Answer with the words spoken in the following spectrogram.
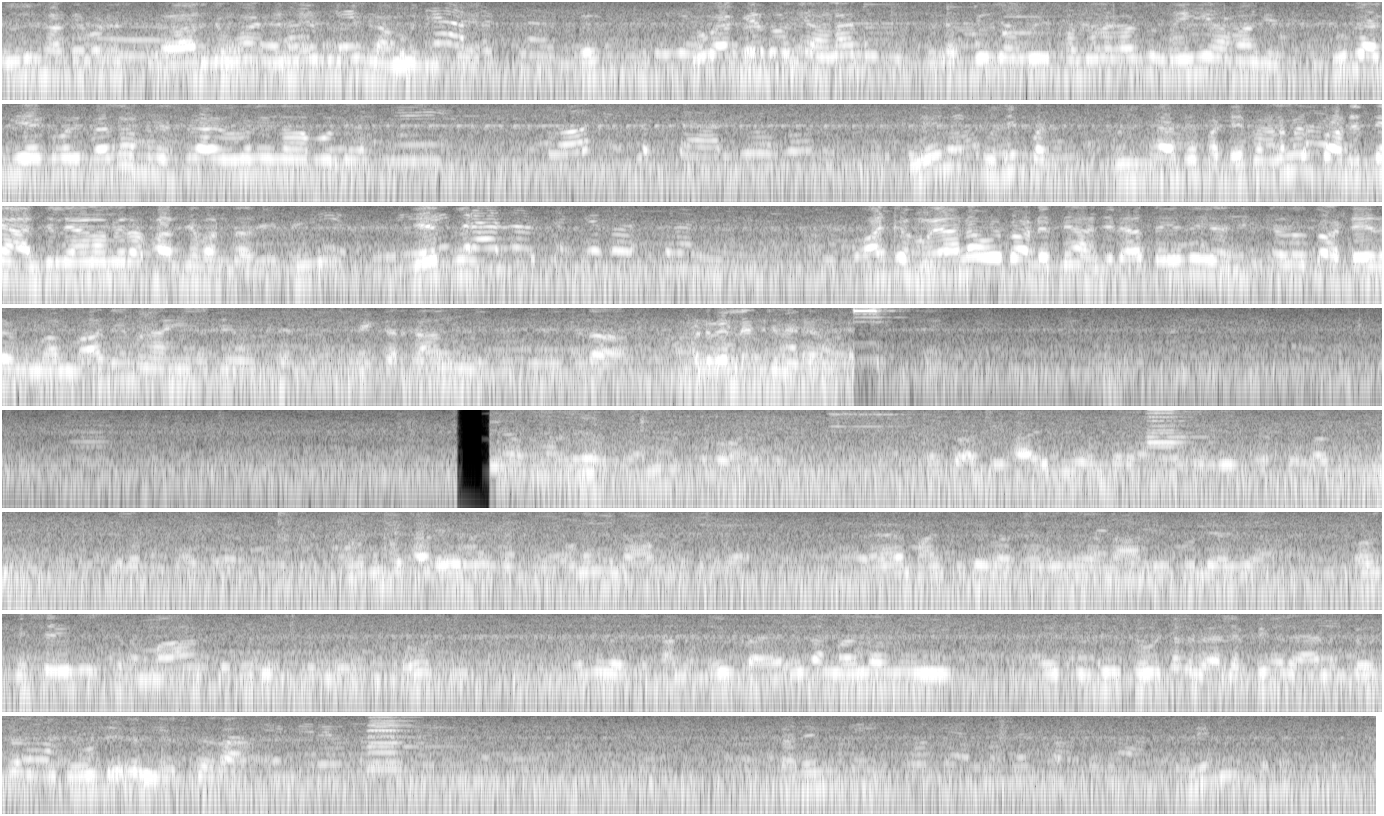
ਤੁਸੀਂ ਸਾਡੇ ਬੜੇ ਸਤਿਕਾਰ ਜੋ ਆ, ਇੰਨੇ ਤੁਸੀਂ ਕੰਮ ਕੀਤੇ। ਕਿਉਂਕਿ ਅੱਗੇ ਤੋਂ ਅਸੀਂ ਆਣਾ ਨਹੀਂ ਸੀ? 26 ਜਨਵਰੀ 15 ਅਗਸਤ ਨਹੀਂ ਆਵਾਂਗੇ। ਕਿਉਂਕਿ ਅੱਗੇ ਇੱਕ ਵਾਰੀ ਪਹਿਲਾਂ ਮਿਨਿਸਟਰ ਆਇਆ ਉਦੋਂ ਨਹੀਂ ਨਾ ਬੋਲਿਆ। ਬਹੁਤ ਹੀ ਸਤਿਕਾਰਯੋਗ ਹੋ ਤੁਸੀਂ ਨਹੀਂ ਨਹੀਂ ਤੁਸੀਂ ਵੱਡ- ਤੁਸੀਂ ਸਾਡੇ ਵੱਡੇ ਭੈਣ ਮੈਂ ਤੁਹਾਡੇ ਧਿਆਨ 'ਚ ਲਿਆਉਣਾ ਮੇਰਾ ਫਰਜ਼ ਬਣਦਾ ਸੀ। ਠੀਕ ਹੈ? ਜੇ ਮੇਰੀ ਤੁਸੀਂ ਪ੍ਰੈਜ਼ੈਂਸ ਅੱਗੇ ਤੋਂ ਇਸ ਤਰ੍ਹਾਂ ਨਹੀਂ। ਅੱਜ ਹੋਇਆ ਨਾ ਉਹ ਤੁਹਾਡੇ ਧਿਆਨ 'ਚ ਲਿਆ ਤੇ ਇਹਦੇ ਅਸੀਂ ਚਲੋ ਤੁਹਾਡੇ ਮ- ਮਾਧਿਅਮ ਰਾਹੀਂ ਅਸੀਂ ਉਹ ਸਪੀਕਰ ਸਾਹਿਬ ਨੂੰ ਵੀ ਜਿਹੜਾ ਚ ਵੀ ਕਰਦੇ ਤੁਹਾਡੀ ਹਾਈ ਦੀ ਅੰਦਰ ਆ ਗਈ ਹਰੇ ਹੋਏ ਬੱਚੇ ਉਹਨਾਂ ਦੇ ਨਾਮ ਲਿਖੇ ਇਹ ਮੰਚ ਦੇ ਵਿੱਚ ਉਹਨਾਂ ਦਾ ਨਾਮ ਨਹੀਂ ਭੁੱਲਿਆ ਗਿਆ। ਔਰ ਕਿਸੇ ਵੀ ਸਨਮਾਨ ਤੇ ਜਿਹੜੀ ਵਿਰੋਧ ਸੀ ਉਹਦੇ ਵਿੱਚ ਸਾਨੂੰ ਨਹੀਂ ਬੁਲਾਇਆ। ਇਹਦਾ ਮਤਲਬ ਵੀ ਇਹ ਤੁਸੀਂ social welfare and social security ਦੇ ਮਿਨਿਸਟਰ ਆ। ਵੱਲੋਂ ਕਦੇ ਮੈਂ ਨਹੀਂ?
